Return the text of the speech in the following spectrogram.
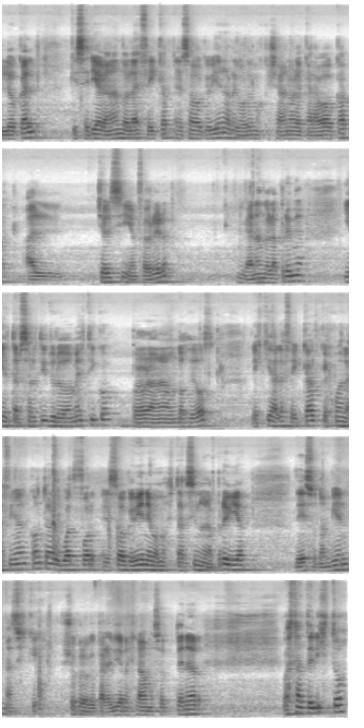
local que sería ganando la FA Cup el sábado que viene. Recordemos que ya ganó la Carabao Cup al Chelsea en febrero, ganando la Premier. Y el tercer título doméstico, por ahora ganaron 2 de 2. Les queda la FA Cup que juegan la final contra el Watford el sábado que viene. Vamos a estar haciendo una previa de eso también. Así que yo creo que para el viernes la vamos a tener bastante listo.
